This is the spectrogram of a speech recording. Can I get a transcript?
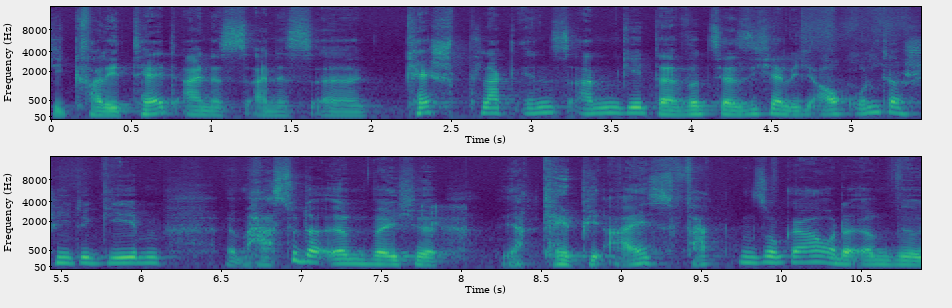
die Qualität eines, eines äh, Cache-Plugins angeht, da wird es ja sicherlich auch Unterschiede geben. Ähm, hast du da irgendwelche ja, KPIs, Fakten sogar oder irgendwie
